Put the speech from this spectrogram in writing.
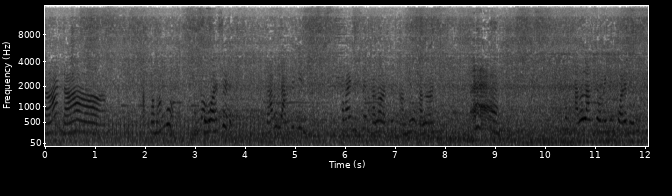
না না, আত্মা ভাঙবো? তো বয়সে দারুণ লাগছে কিন্তু সবাই নিশ্চয়ই ভালো আছে, আমিও ভালো আছি। খুব ভালো লাগছে, অনেকদিন পরে বেরিয়েছি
